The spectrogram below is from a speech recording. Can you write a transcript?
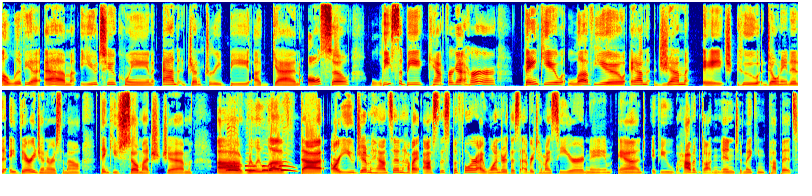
Olivia M, U2 Queen, and Gentry B again. Also, Lisa B, can't forget her. Thank you, love you, and Gem H, who donated a very generous amount. Thank you so much, Jim. Uh, really love that. Are you Jim Henson? Have I asked this before? I wonder this every time I see your name. And if you haven't gotten into making puppets,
